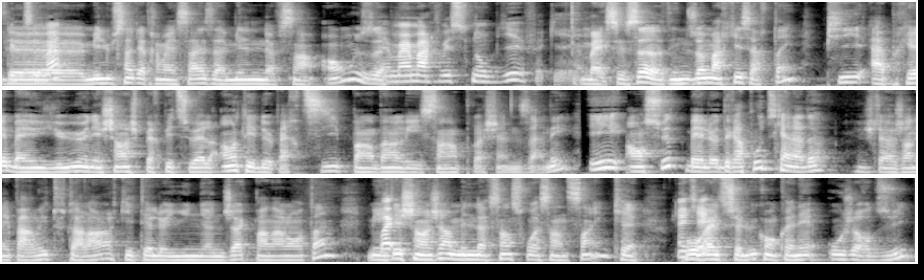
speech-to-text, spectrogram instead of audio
effectivement. 1896 à 1911. Il est même arrivé sur nos billets, fait que... Ben, c'est ça, il nous a marqué certains. Puis après, ben, il y a eu un échange perpétuel entre les deux parties pendant les 100 prochaines années. Et ensuite, ben, le drapeau du Canada, je- j'en ai parlé tout à l'heure, qui était le Union Jack pendant longtemps, mais il a été changé en 1965 pour être celui qu'on connaît aujourd'hui.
